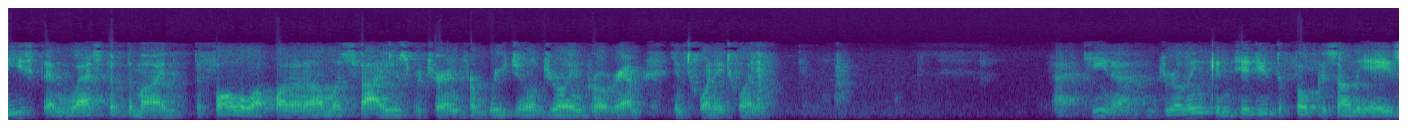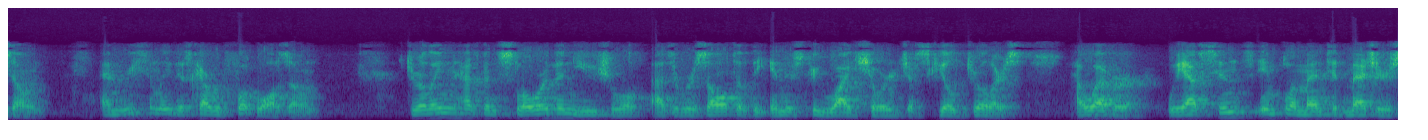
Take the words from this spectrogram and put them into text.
east and west of the mine, to follow up on anomalous values returned from regional drilling program in 2020. At Kiena, drilling continued to focus on the A Zone and recently discovered Footwall Zone. Drilling has been slower than usual as a result of the industry-wide shortage of skilled drillers. However, we have since implemented measures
